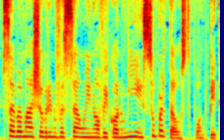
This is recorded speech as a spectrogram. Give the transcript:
Saiba mais sobre inovação e nova economia em supertoast.pt.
